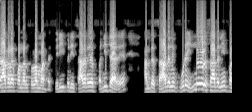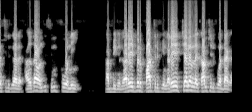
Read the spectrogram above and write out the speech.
சாதனை பண்ணான்னு சொல்ல மாட்டேன். பெரிய பெரிய சாதனைகள் பண்ணிட்டாரு. அந்த சாதனை கூட இன்னொரு சாதனையும் படைச்சிருக்காரு. அதுதான் வந்து சிம்போனி அப்படிங்கிற நிறைய பேர் பார்த்துருப்பீங்க. நிறைய சேனல்ல காமிச்சிருக்க மாட்டாங்க.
